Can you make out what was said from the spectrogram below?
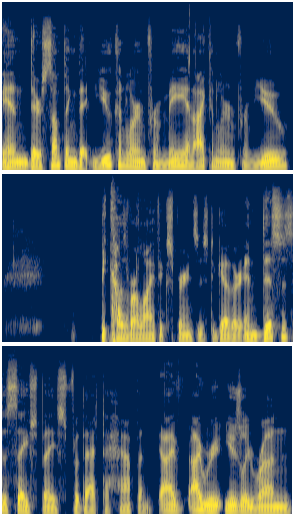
And there's something that you can learn from me and I can learn from you because of our life experiences together. And this is a safe space for that to happen. I've, I re- usually run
